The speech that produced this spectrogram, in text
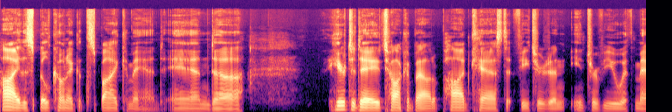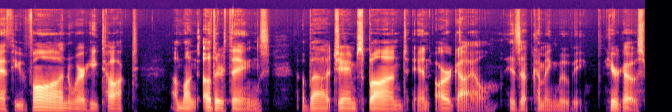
Hi, this is Bill Koenig at the Spy Command, and uh, here today to talk about a podcast that featured an interview with Matthew Vaughn, where he talked, among other things, about James Bond and Argylle, his upcoming movie. Here goes.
